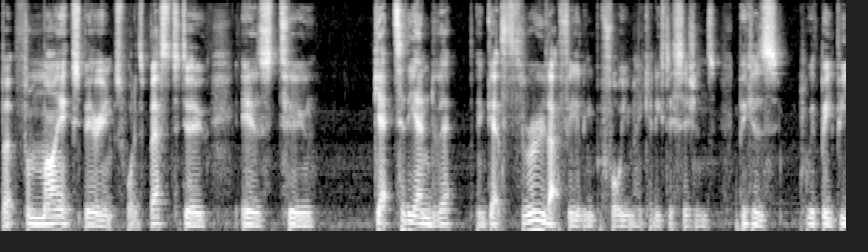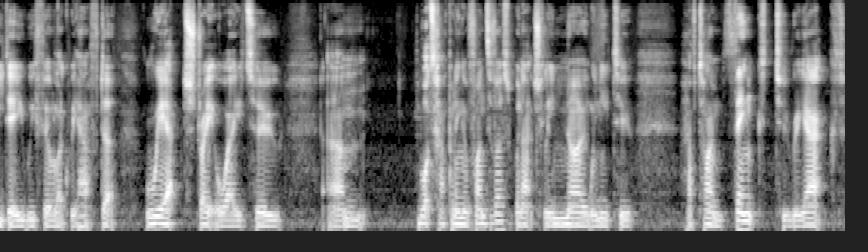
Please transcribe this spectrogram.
but from my experience, what it's best to do is to get to the end of it and get through that feeling before you make any decisions. Because with BPD, we feel like we have to react straight away to um, what's happening in front of us when actually, no, we need to have time to think, to react,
